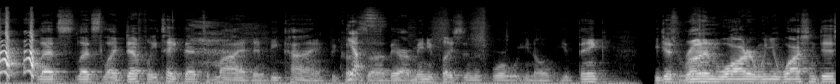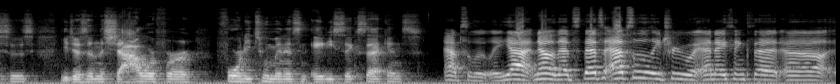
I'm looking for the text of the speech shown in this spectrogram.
let's let's like definitely take that to mind and be kind because Yes. uh, there are many places in this world where you know you think you're just running water when you're washing dishes. You're just in the shower for 42 minutes and 86 seconds. Absolutely. Yeah, no, that's that's absolutely true. And I think that uh,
